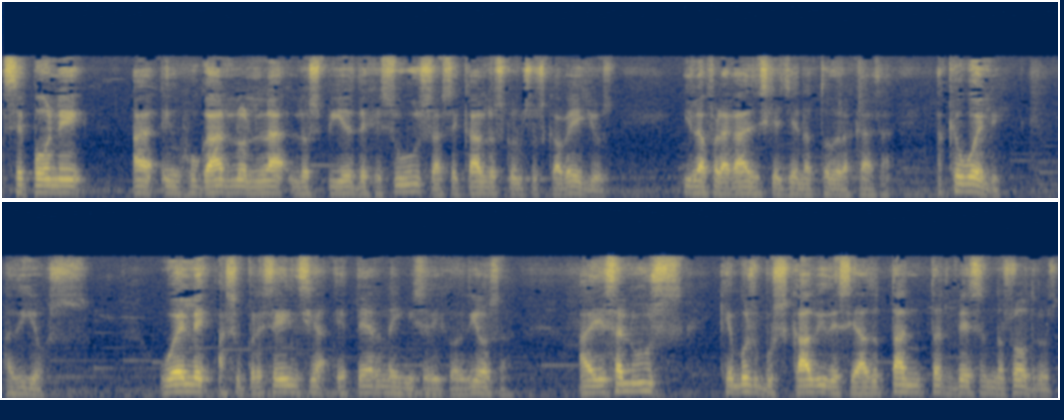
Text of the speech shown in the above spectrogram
se pone a enjugar los pies de Jesús, a secarlos con sus cabellos, y la fragancia llena toda la casa. ¿A qué huele? A Dios. Huele a su presencia eterna y misericordiosa, a esa luz que hemos buscado y deseado tantas veces nosotros,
